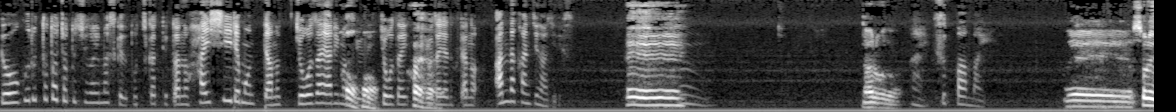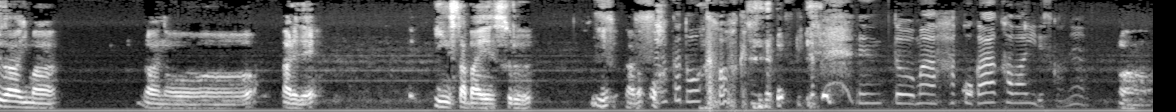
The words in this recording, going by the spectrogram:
ヨーグルトとはちょっと違いますけど、どっちかっていうと、あの、ハイシーレモンってあの、錠剤ありますよね。ほうほう錠剤、はいはい錠剤じゃなくて、あの、あんな感じの味です。へえー、うん。なるほど。はい。酸っぱ甘い。えー、それが今、あのーあれで、インスタ映えする、いあの、するかどうかはわかんないですけど、えーっと、まあ、箱が可愛いですかね。お。あ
